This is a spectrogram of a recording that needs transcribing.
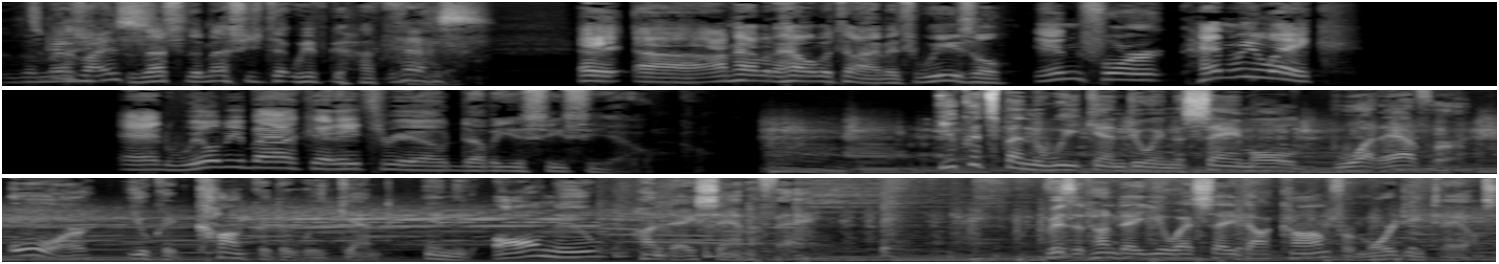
the It's good message. advice. That's the message that we've got. For you. Yes. Hey, uh, I'm having a hell of a time. It's Weasel in for Henry Lake, and we'll be back at eight three zero WCCO. You could spend the weekend doing the same old whatever, or you could conquer the weekend in the all-new Hyundai Santa Fe. Visit HyundaiUSA.com for more details.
